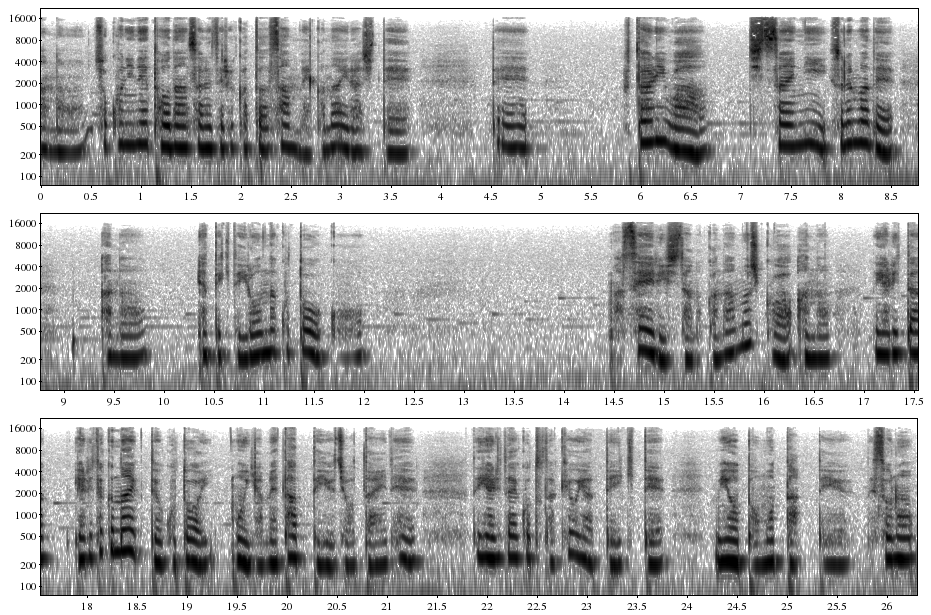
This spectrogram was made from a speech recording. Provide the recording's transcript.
あのそこにね登壇されてる方3名かないらしてで2人は実際にそれまであのやってきていろんなことをこう、まあ、整理したのかな？もしくはあのやりたやりたくないっていうことはもうやめたっていう状態ででやりたいことだけをやって生きてみようと思ったっていうでその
